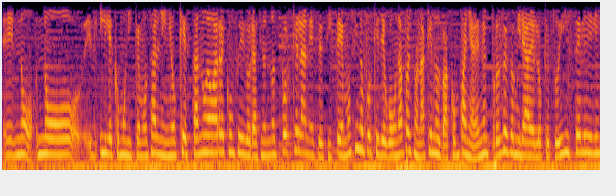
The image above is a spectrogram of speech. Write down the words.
eh, no, no, y le comuniquemos al niño que esta nueva reconfiguración no es porque la necesitemos, sino porque llegó una persona que nos va a acompañar en el proceso. Mira, de lo que tú dijiste, Lili,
